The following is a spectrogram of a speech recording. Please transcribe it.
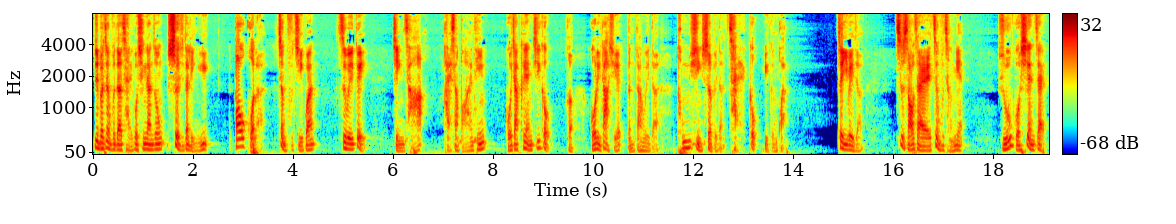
日本政府的采购清单中涉及的领域包括了政府机关、自卫队、警察、海上保安厅、国家科研机构和国立大学等单位的通信设备的采购与更换。这意味着，至少在政府层面，如果现在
